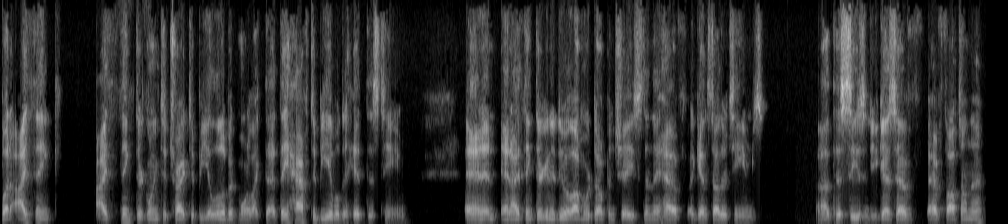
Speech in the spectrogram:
But I think I think they're going to try to be a little bit more like that. They have to be able to hit this team. And and, and I think they're going to do a lot more dump and chase than they have against other teams uh, this season. Do you guys have have thoughts on that?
